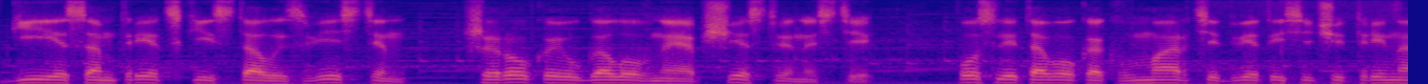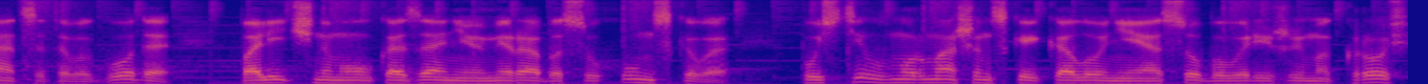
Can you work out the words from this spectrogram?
Гия Самтрецкий стал известен широкой уголовной общественности после того, как в марте 2013 года по личному указанию Мираба Сухумского пустил в Мурмашинской колонии особого режима кровь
